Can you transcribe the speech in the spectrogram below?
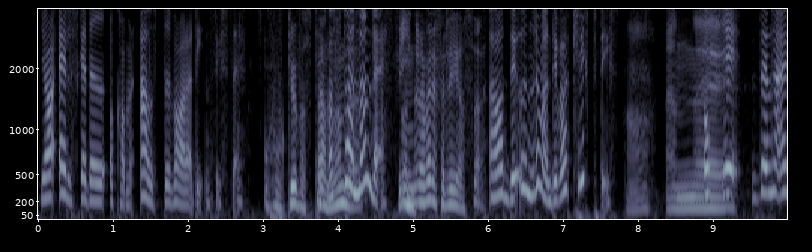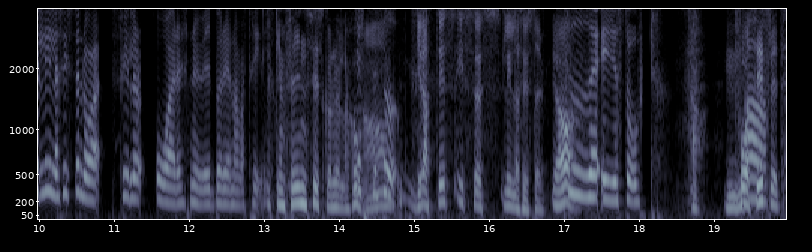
Jag älskar dig och kommer alltid vara din syster. Oh, gud vad Det spännande. var spännande. Fint. Undrar vad det är för resa? Ja, det undrar man. Det var kryptiskt. Ja, men... Och eh, eh, den här lilla systern då fyller år nu i början av april. Vilken fin syskonrelation. Jättefint. Ja, grattis Isses lilla syster. Ja, 10 är ju stort. Mm. tvåsiffrigt.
